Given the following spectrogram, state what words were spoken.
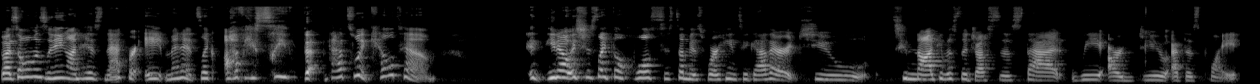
But someone was leaning on his neck for eight minutes. Like, obviously, that, that's what killed him. It, you know, it's just like the whole system is working together to to not give us the justice that we are due at this point.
